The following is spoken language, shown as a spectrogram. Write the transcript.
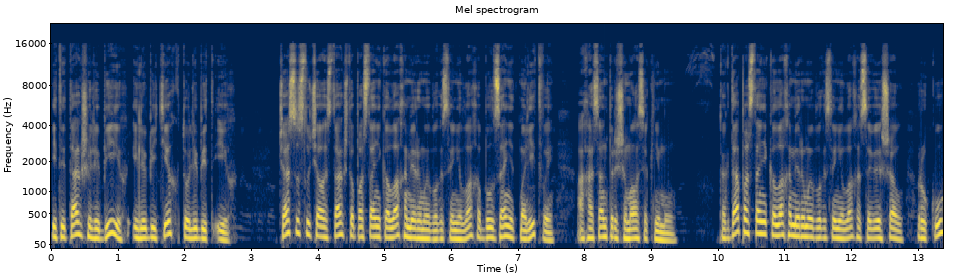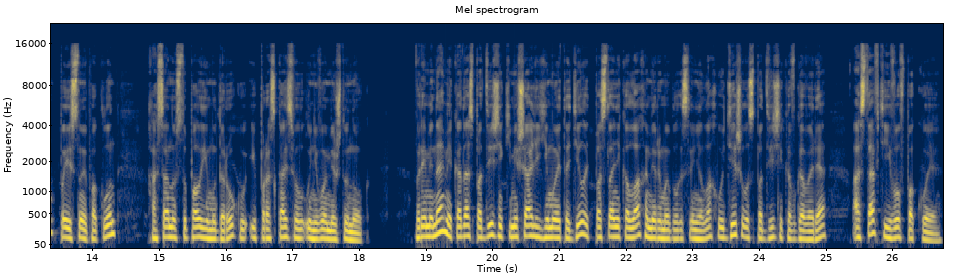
и ты также люби их и люби тех, кто любит их». Часто случалось так, что посланник Аллаха, мир ему и благословение Аллаха, был занят молитвой, а Хасан прижимался к нему – когда посланник Аллаха, мир ему и благословение Аллаха, совершал руку, поясной поклон, Хасан уступал ему дорогу и проскальзывал у него между ног. Временами, когда сподвижники мешали ему это делать, посланник Аллаха, мир ему и благословение Аллаха, удерживал сподвижников, говоря, «Оставьте его в покое».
